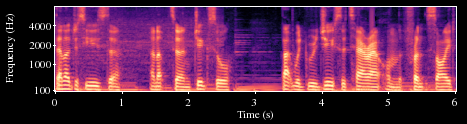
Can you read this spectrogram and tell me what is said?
Then I just used a, an upturned jigsaw. That would reduce the tear out on the front side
